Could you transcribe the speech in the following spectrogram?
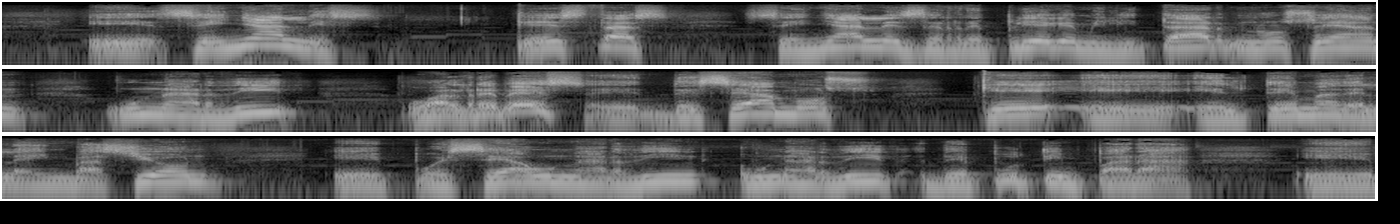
señales que estas señales de repliegue militar no sean un ardid o al revés, eh, deseamos que eh, el tema de la invasión eh, pues sea un ardid, un ardid de Putin para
